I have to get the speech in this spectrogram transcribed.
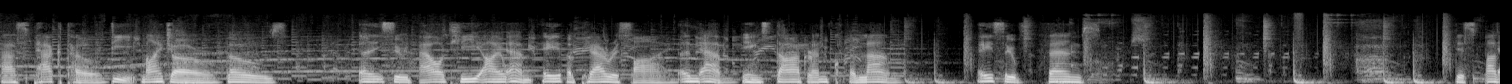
aspecto de mayor voz. En su altima aparece en el Instagram column. A sub fans. Después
